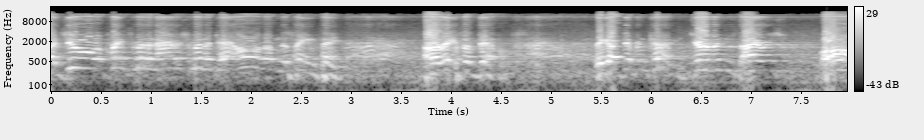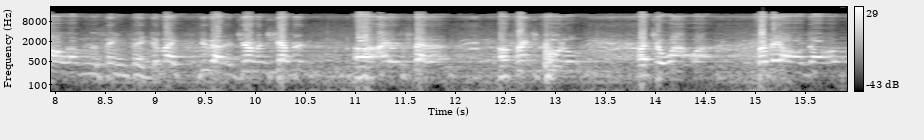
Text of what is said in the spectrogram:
A Jew, a Frenchman, an Irishman, a Dan, all of them the same thing. A race of devils. They got different kinds. Germans, Irish, all of them the same thing. Just like you got a German Shepherd, uh, Irish Setter, a French Poodle, a Chihuahua, but they all dogs.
